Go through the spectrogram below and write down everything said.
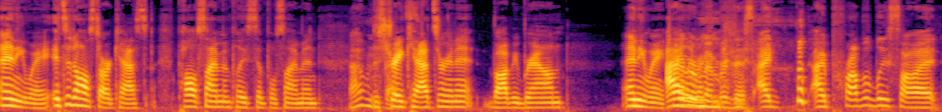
Anyway, it's an all star cast. Paul Simon plays Simple Simon. The Stray Cats are in it. Bobby Brown. Anyway, I highly remember this. I I probably saw it.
